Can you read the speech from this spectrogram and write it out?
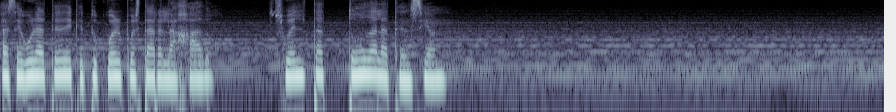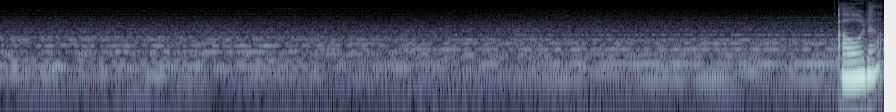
Asegúrate de que tu cuerpo está relajado. Suelta toda la tensión. Ahora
